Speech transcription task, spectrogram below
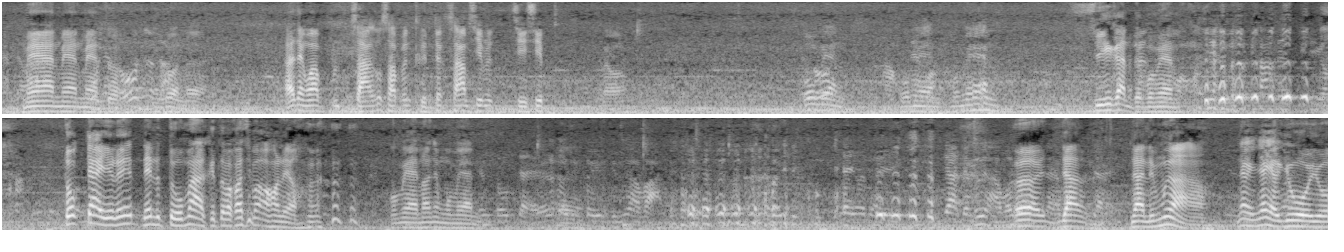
ครับแมนแมนแมนตัวต้นเออถ้าจังว่าสร้างโทรศัพท์เป็นขึ้นจากสามสิบสี่สิบเนาะโอ้แมนโอ้แมนโอ้แมนซีกันแต่โมแมน ตกใจอยู่เลยเน้นตัวมากคือแต่ว่าเขาสิมาเอาแล้วโมแมนเนาะยังโมแมนตกใจแล้วก็ไปถึงอาบาทตกใจมันเลยอยากจะเพื่อหาว่าเอออย่าอย่าในเมื่อเอายังยังอยากอยู่อยู่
